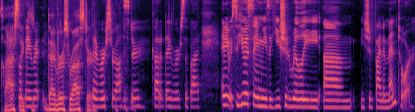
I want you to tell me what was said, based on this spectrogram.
Classic, favorite. diverse roster. diverse roster. Gotta diversify. Anyway, so he was saying to me, he's like, you should really, um, you should find a mentor.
